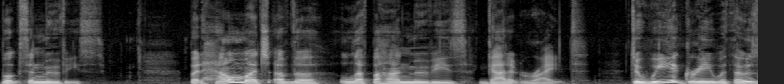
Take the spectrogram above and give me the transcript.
books and movies. But how much of the Left Behind movies got it right? Do we agree with those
